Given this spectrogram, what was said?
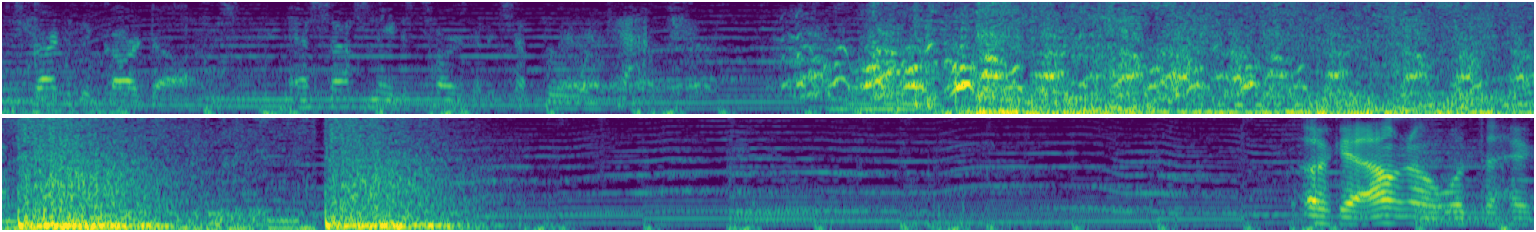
Distract the guard dogs and assassinate his target except for one catch. Okay, I don't know what the heck.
